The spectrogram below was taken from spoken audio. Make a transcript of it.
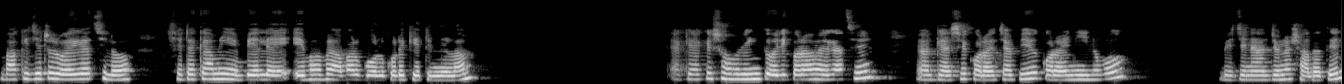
বাকি যেটা রয়ে গেছিল সেটাকে আমি বেলে এভাবে আবার গোল করে কেটে নিলাম। একে একে সব রিং তৈরি করা হয়ে গেছে। এবার গ্যাসে কড়াই চাপিয়ে কড়াই নিয়ে নেব। ভেজে নেওয়ার জন্য সাদা তেল।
